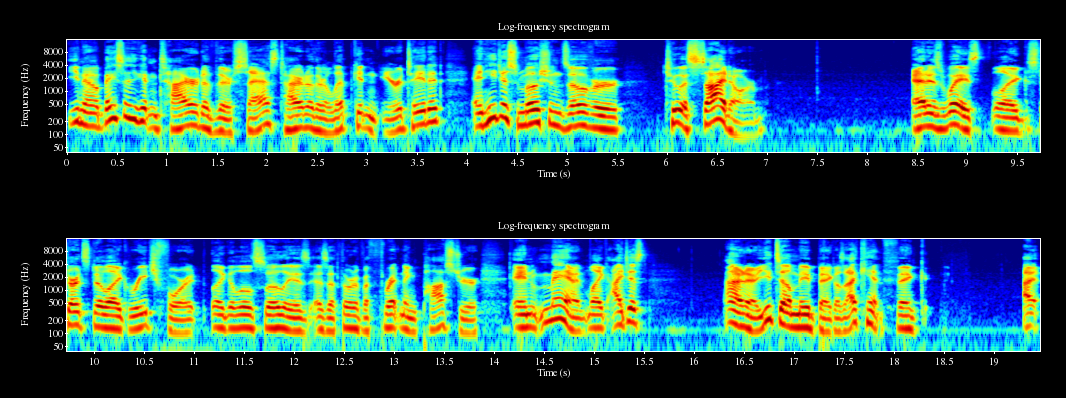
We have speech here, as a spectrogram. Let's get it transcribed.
you know, basically getting tired of their sass, tired of their lip, getting irritated, and he just motions over to a sidearm at his waist, like starts to like reach for it, like a little slowly as as a sort of a threatening posture. And man, like I just I don't know, you tell me, Bagels, I can't think I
